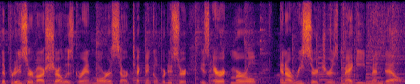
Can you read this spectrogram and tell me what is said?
The producer of our show is Grant Morris, our technical producer is Eric Merle, and our researcher is Maggie Mendel.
